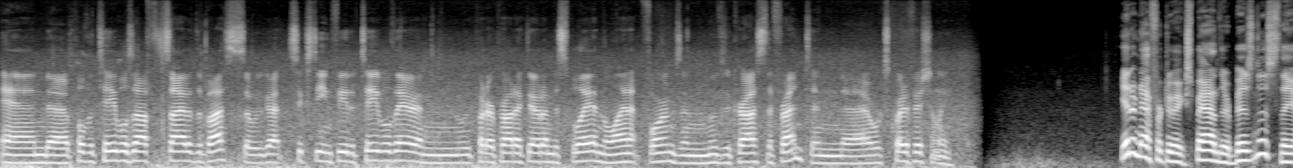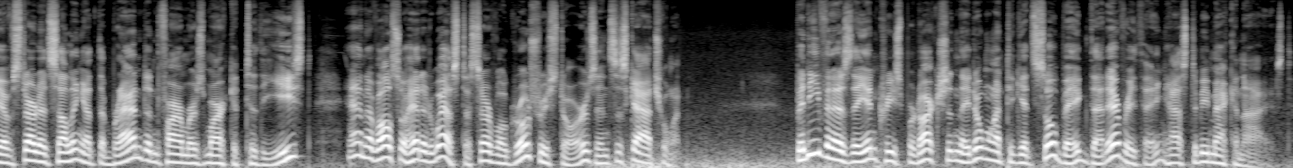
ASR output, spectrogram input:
and uh, pull the tables off the side of the bus. So we've got 16 feet of table there, and we put our product out on display, and the lineup forms and moves across the front, and uh, works quite efficiently. In an effort to expand their business, they have started selling at the Brandon Farmers Market to the east and have also headed west to several grocery stores in Saskatchewan. But even as they increase production, they don't want to get so big that everything has to be mechanized.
